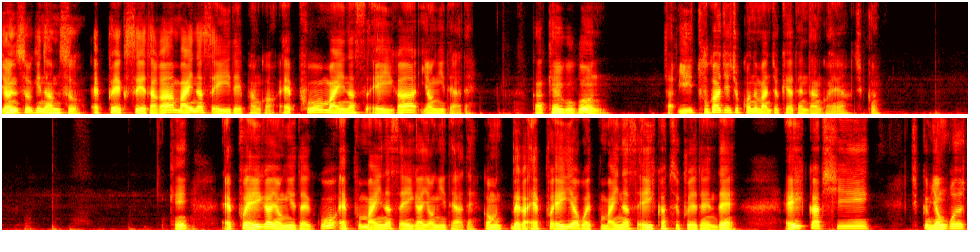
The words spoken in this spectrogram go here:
연속인 함수 fx에다가 마이너스 a 대입한 거 f 마이너스 a가 0이 돼야 돼. 그러니까 결국은 자, 이두 가지 조건을 만족해야 된다는 거예요. 지금. 오케이. FA가 0이 되고 F-A가 0이 돼야 돼. 그러면 내가 FA하고 F-A 값을 구해야 되는데 A 값이 지금 0보다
